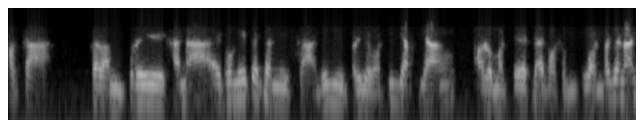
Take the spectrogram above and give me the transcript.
ผักกาดกระหล่ำปลีคะน้าไอ้พวกนี้ก็จะมีสารที่มีประโยชน์ที่ยับยั้งอะโรมาเตสได้พอสมควร เพราะฉะนั้น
